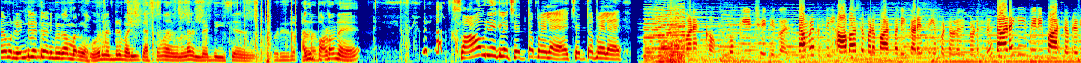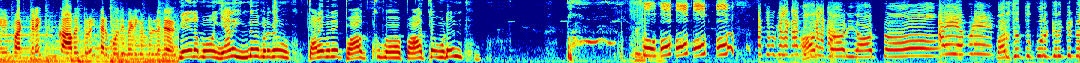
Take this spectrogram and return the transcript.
ஒரு ரெண்டு லெட்டர் அனுப்பியிருக்கான் பாருங்க. ஒரு லெட்டர் படிக்க கஷ்டமாக இருக்கும்ல ரெண்டு லெட்டர் ஈஸியாக இருக்கும். ஒரு இதில் அது படம்னே சாவரியக்கில் செத்த பயல செத்த பயல. வணக்கம். முக்கிய செய்திகள். தமிழகத்தில் ஆபாச படம் பார்ப்பதை தடை செய்யப்பட்டுள்ளதை தொடர்ந்து தடையை மீறி பார்த்தவர்களின் பட்டியலை காவல்துறை தற்போது வெளியிட்டுள்ளது. பேரில் போவோம் ஏன்னா இந்த படம் தலைவரே பார்க்க பார்த்தவுடன் வருஷத்துக்கு ஒரு கிரிக்கெட்ட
